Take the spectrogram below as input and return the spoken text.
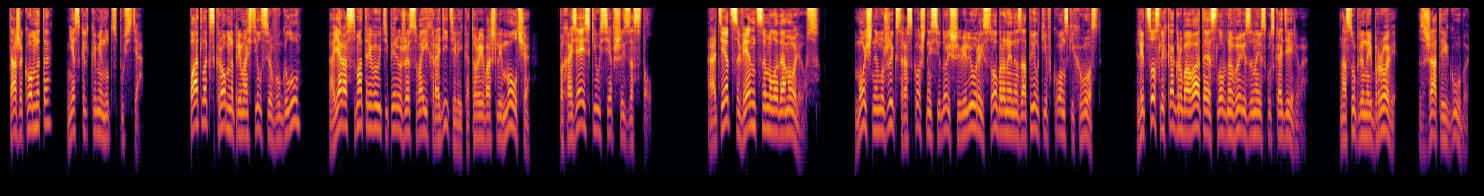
Та же комната несколько минут спустя. Патлок скромно примостился в углу, а я рассматриваю теперь уже своих родителей, которые вошли молча, по-хозяйски усевшись за стол. Отец Венцем Ладомолиус. Мощный мужик с роскошной седой шевелюрой, собранной на затылке в конский хвост. Лицо слегка грубоватое, словно вырезанное из куска дерева. Насупленные брови, сжатые губы.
